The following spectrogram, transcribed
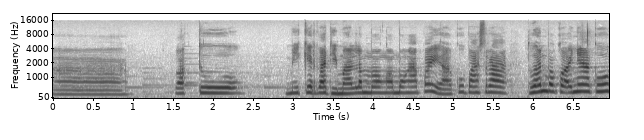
Eh, waktu mikir tadi malam mau ngomong apa ya aku pasrah Tuhan pokoknya aku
